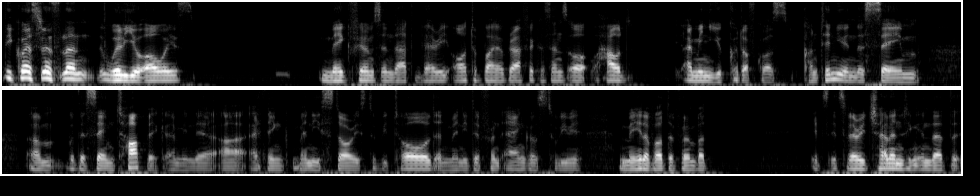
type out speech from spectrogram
the question is then will you always make films in that very autobiographical sense or how i mean you could of course continue in the same um, with the same topic i mean there are i think many stories to be told and many different angles to be made about the film but it's it's very challenging in that th-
